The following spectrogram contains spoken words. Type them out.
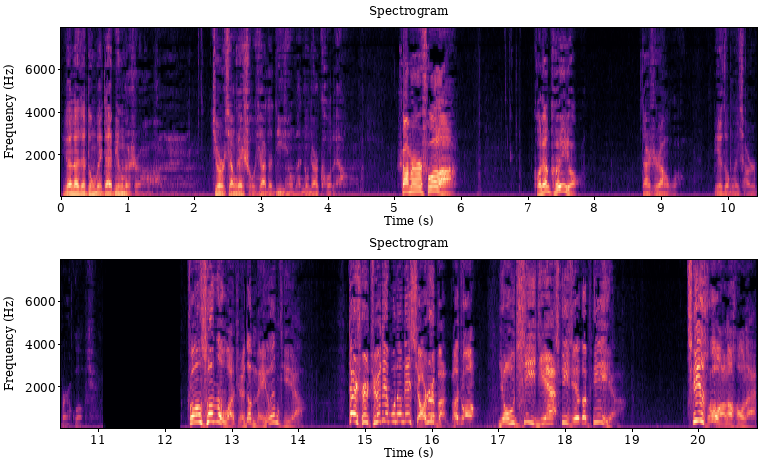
原来在东北带兵的时候，就是想给手下的弟兄们弄点口粮。上面人说了，口粮可以有，但是让我别总跟小日本过不去。装孙子，我觉得没问题呀，但是绝对不能给小日本子装，有气节，气节个屁呀！气死我了！后来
